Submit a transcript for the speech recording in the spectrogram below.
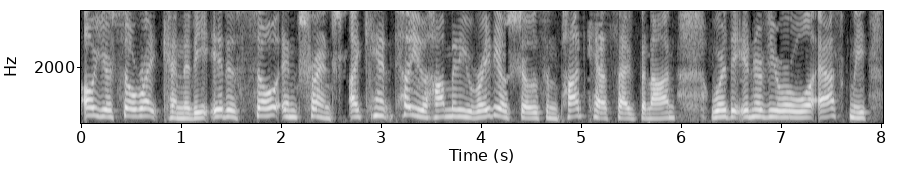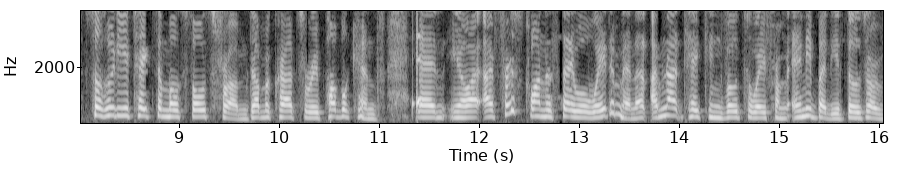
Oh, you're so right, Kennedy. It is so entrenched. I can't tell you how many radio shows and podcasts I've been on where the interviewer will ask me, so who do you take the most votes from, Democrats or Republicans? And, you know, I, I first want to say, well, wait a minute. I'm not taking votes away from anybody. Those are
